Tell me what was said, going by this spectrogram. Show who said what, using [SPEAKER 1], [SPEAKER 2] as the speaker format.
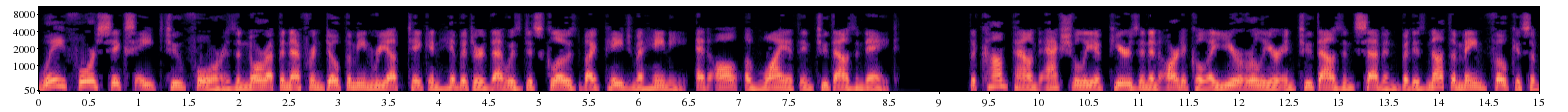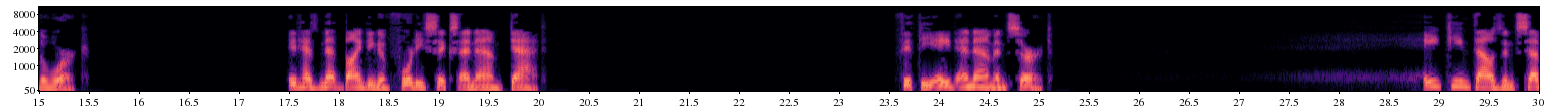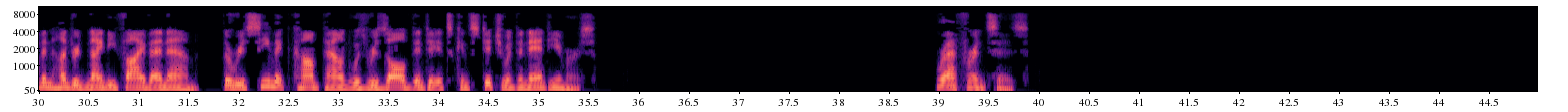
[SPEAKER 1] WAY 46824 is a norepinephrine dopamine reuptake inhibitor that was disclosed by Paige Mahaney, et al., of Wyeth in 2008. The compound actually appears in an article a year earlier in 2007 but is not the main focus of the work. It has net binding of 46 nm, dat. 58 nm and 18,795 nm. The racemic compound was resolved into its constituent enantiomers. References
